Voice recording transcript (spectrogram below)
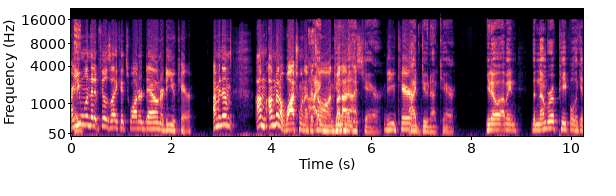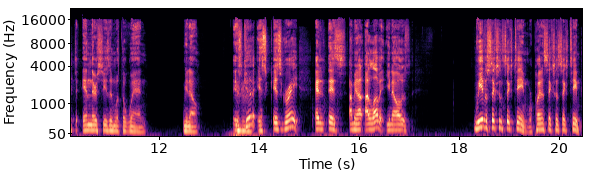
Are you one that it feels like it's watered down, or do you care? I mean, I'm I'm I'm gonna watch one if it's I on, do but not I just care. do you care? I do not care. You know, I mean, the number of people that get to end their season with a win, you know, is Mhm. good. It's it's great, and it's. I mean, I, I love it. You know, we have a six and six team. We're playing a six and six team.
